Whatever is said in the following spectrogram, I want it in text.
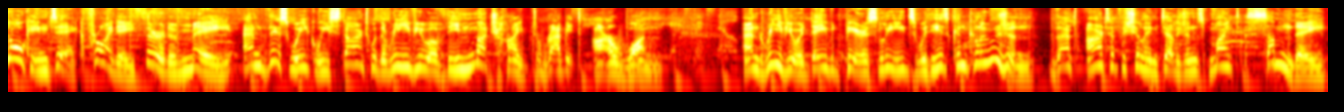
Talking Tech, Friday, 3rd of May, and this week we start with a review of the much hyped Rabbit R1. And reviewer David Pierce leads with his conclusion that artificial intelligence might someday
